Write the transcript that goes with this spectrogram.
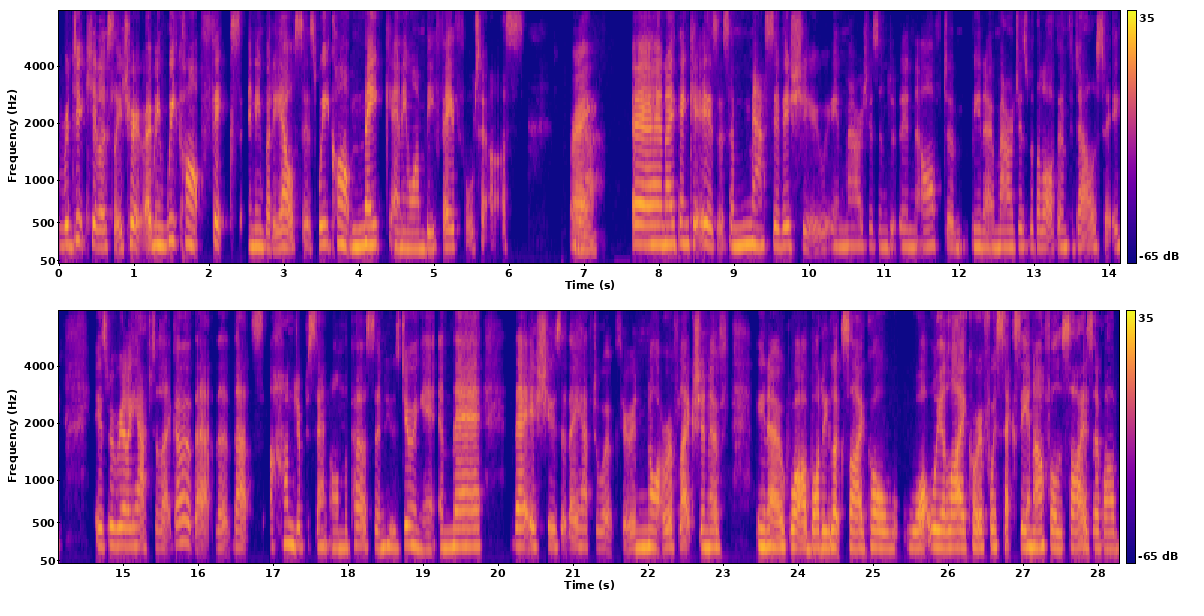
ridiculously true. I mean, we can't fix anybody else's. We can't make anyone be faithful to us, right? Yeah. And I think it is. It's a massive issue in marriages and in after you know marriages with a lot of infidelity. Is we really have to let go of that. That that's a hundred percent on the person who's doing it, and they're their issues that they have to work through and not a reflection of you know what our body looks like or what we're like or if we're sexy enough or the size of our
